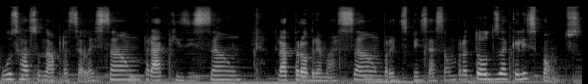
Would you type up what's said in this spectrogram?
uso racional para seleção, para aquisição, para programação, para dispensação, para todos aqueles pontos.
